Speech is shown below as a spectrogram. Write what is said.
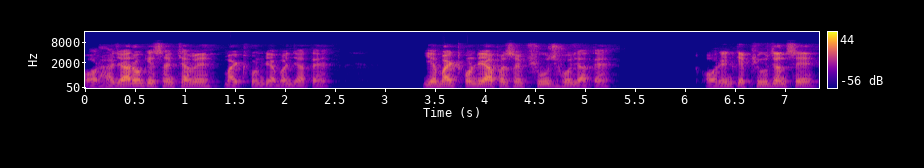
और हज़ारों की संख्या में माइटकोंडिया बन जाते हैं। ये माइटकोंडिया आपस में फ्यूज हो जाते हैं। और इनके फ्यूजन से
